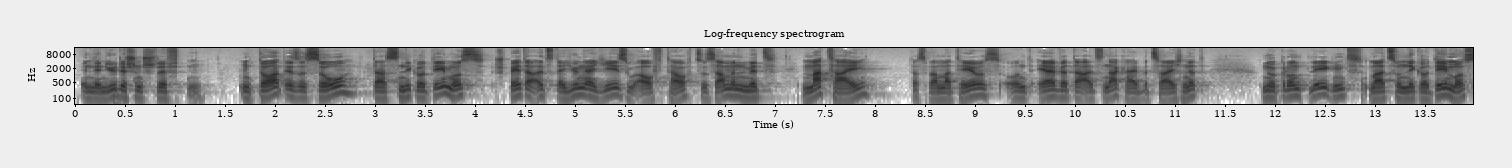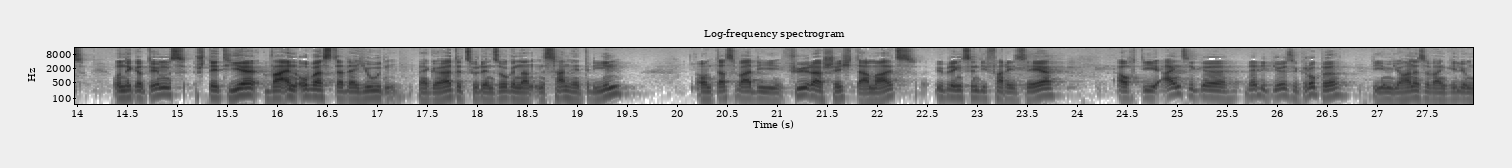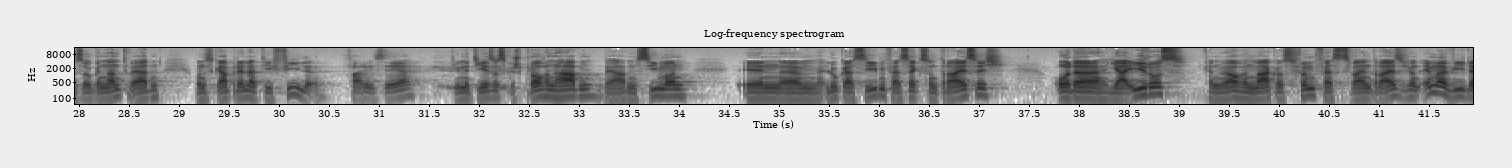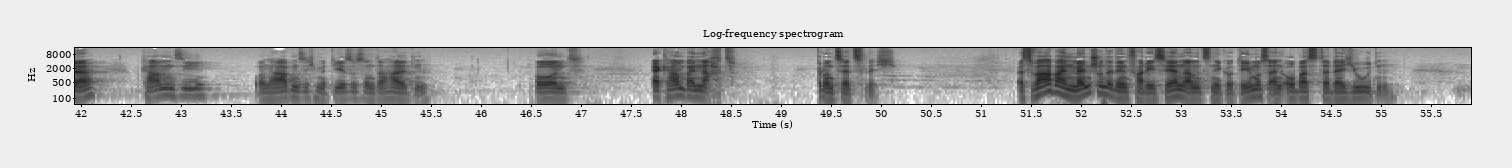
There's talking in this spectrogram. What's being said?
in den jüdischen Schriften. Und dort ist es so, dass Nikodemus später als der Jünger Jesu auftaucht, zusammen mit Matthai, das war Matthäus, und er wird da als Nakai bezeichnet. Nur grundlegend mal zu Nikodemus. Und Nikodemus steht hier, war ein Oberster der Juden. Er gehörte zu den sogenannten Sanhedrin. Und das war die Führerschicht damals. Übrigens sind die Pharisäer auch die einzige religiöse Gruppe, die im Johannesevangelium so genannt werden. Und es gab relativ viele Pharisäer, die mit Jesus gesprochen haben. Wir haben Simon in ähm, Lukas 7, Vers 36 oder Jairus, kennen wir auch in Markus 5, Vers 32. Und immer wieder kamen sie und haben sich mit Jesus unterhalten. Und er kam bei Nacht, grundsätzlich. Es war aber ein Mensch unter den Pharisäern namens Nikodemus, ein Oberster der Juden.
